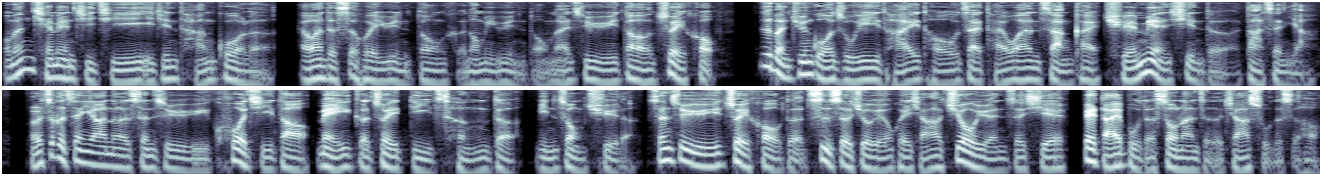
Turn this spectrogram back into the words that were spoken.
我们前面几集已经谈过了台湾的社会运动和农民运动，来自于到最后。日本军国主义抬头，在台湾展开全面性的大镇压，而这个镇压呢，甚至于扩及到每一个最底层的民众去了，甚至于最后的赤色救援会想要救援这些被逮捕的受难者的家属的时候，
